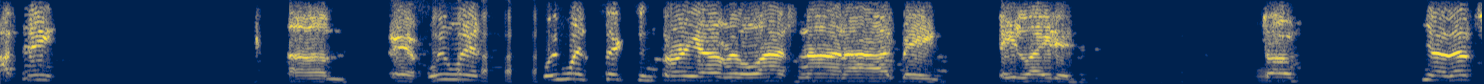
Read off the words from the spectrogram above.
I think um, if we went we went six and three over the last nine, I'd be elated. So, you know, that's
